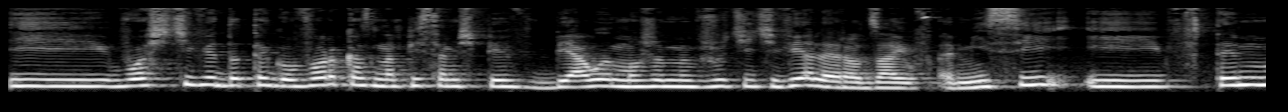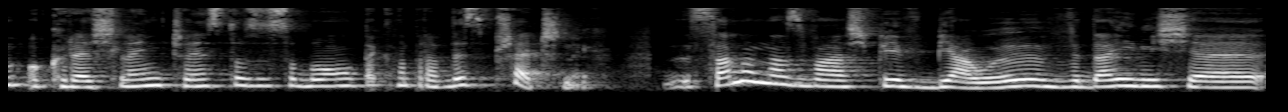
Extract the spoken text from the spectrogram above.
I właściwie do tego worka z napisem śpiew biały możemy wrzucić wiele rodzajów emisji i w tym określeń często ze sobą tak naprawdę sprzecznych. Sama nazwa śpiew biały wydaje mi się,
